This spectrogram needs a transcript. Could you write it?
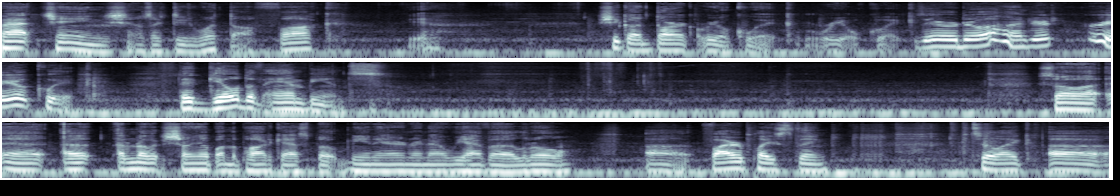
fat change. I was like, dude, what the fuck? Yeah, She got dark real quick. real quick. Zero to a hundred, real quick. The Guild of Ambience. So uh, uh, I, I don't know if it's showing up on the podcast, but me and Aaron right now we have a little uh, fireplace thing to like uh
